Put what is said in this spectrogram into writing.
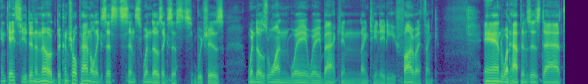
in case you didn't know, the Control Panel exists since Windows exists, which is Windows 1 way, way back in 1985, I think. And what happens is that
